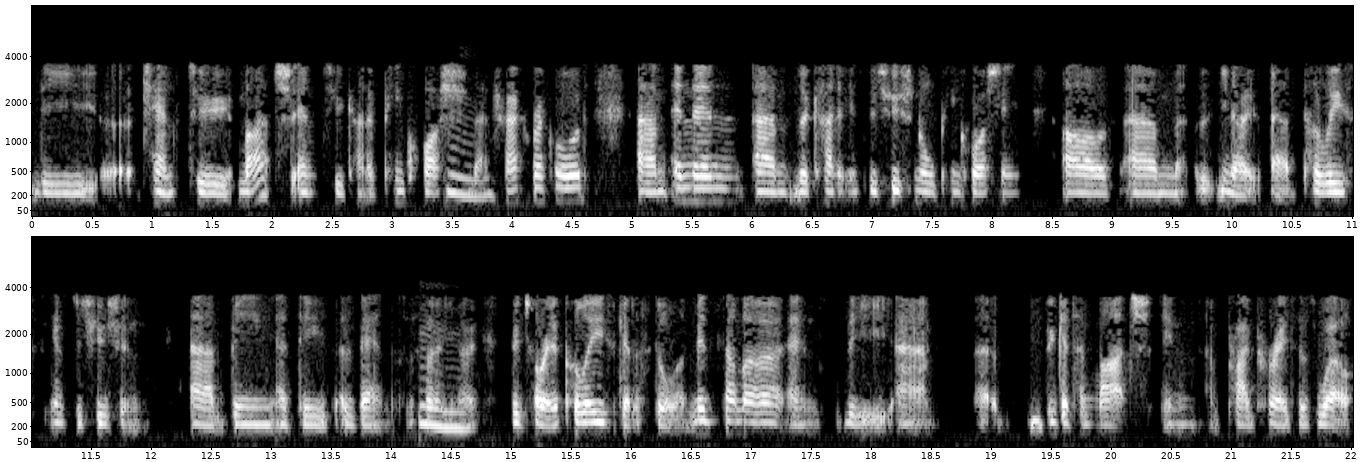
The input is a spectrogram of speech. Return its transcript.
the uh, chance to march and to kind of pinkwash Hmm. that track record. Um, and then um, the kind of institutional pinkwashing of, um, you know, uh, police institutions uh, being at these events. So, Mm. you know, Victoria Police get a stall at Midsummer and the um, uh, get to march in Pride parades as well,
